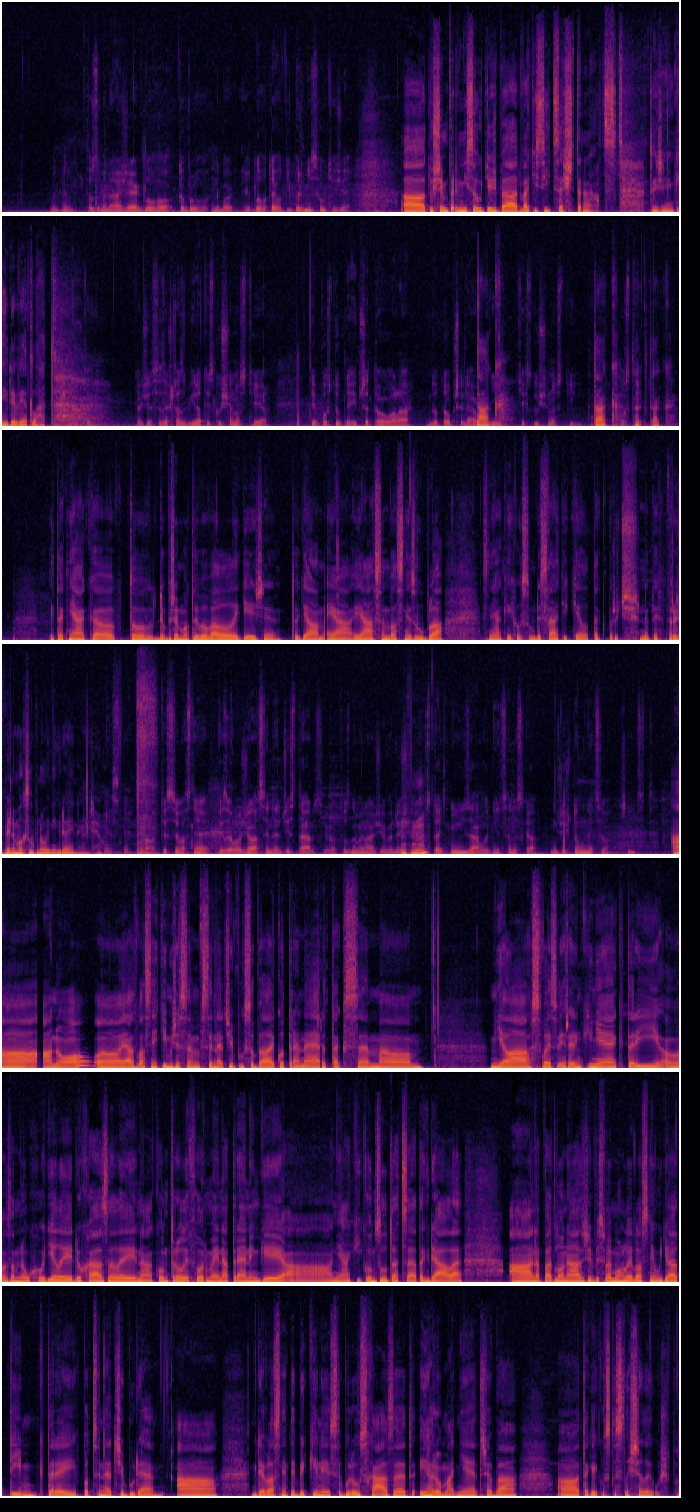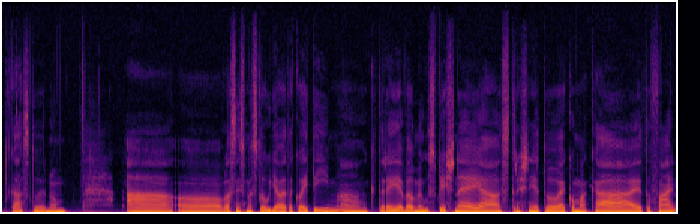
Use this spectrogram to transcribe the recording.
Mm-hmm. To znamená, že jak dlouho to bylo, nebo jak dlouho to je od té první soutěže? Uh, tuším, první soutěž byla 2014, takže nějakých 9 let. Okay. Takže se zašla sbírat ty zkušenosti a ty postupně i přetahovala do toho předávání tak. těch zkušeností. Tak, ostatní. tak, tak i tak nějak eh, to dobře motivovalo lidi, že to dělám i já. Já jsem vlastně zhubla z nějakých 80 kil, tak proč, neby, proč by nemohl zhubnout někdo jiný? Že? Jasně. No a ty jsi vlastně i založila Synergy Stars, jo? to znamená, že vedeš mm-hmm. ostatní závodnice dneska. Můžeš tomu něco říct? A, ano, eh, já vlastně tím, že jsem v Synergy působila jako trenér, tak jsem uh, měla svoje svěřenkyně, který za mnou chodili, docházeli na kontroly formy, na tréninky a, a nějaký konzultace a tak dále. A napadlo nás, že bychom mohli vlastně udělat tým, který pod Synergy bude a kde vlastně ty bikiny se budou scházet i hromadně třeba, a, tak jako jste slyšeli už v podcastu jednom. A a vlastně jsme s tou udělali takový tým, a, který je velmi úspěšný a strašně to jako maká a je to fajn.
